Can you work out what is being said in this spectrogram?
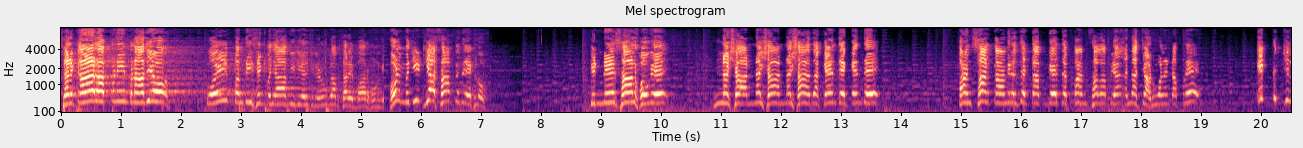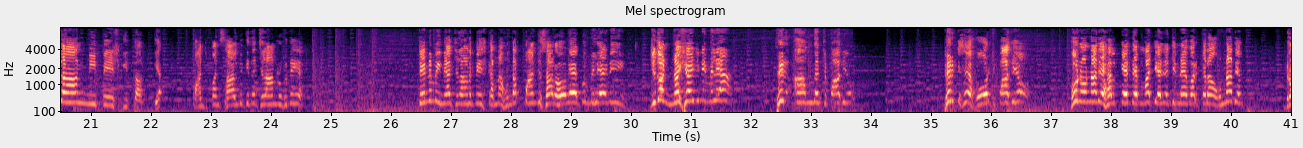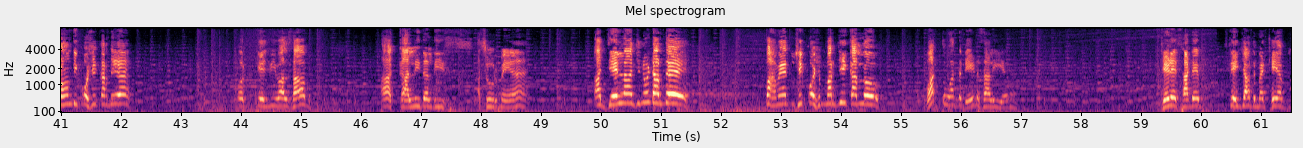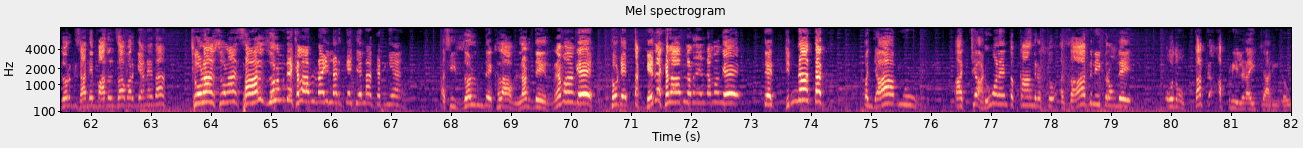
ਸਰਕਾਰ ਆਪਣੀ ਬਣਾ ਦਿਓ। ਕੋਈ ਬੰਦੀ ਸਿੰਘ ਪੰਜਾਬ ਦੀ ਜੇਲ੍ਹ 'ਚ ਨਹੀਂ ਰਹੂਗਾ ਸਾਰੇ ਬਾਹਰ ਹੋਣਗੇ। ਹੁਣ ਮਜੀਠੀਆ ਸਾਹਿਬ ਤੇ ਦੇਖ ਲਓ। ਕਿੰਨੇ ਸਾਲ ਹੋ ਗਏ ਨਸ਼ਾ ਨਸ਼ਾ ਨਸ਼ਾ ਦਾ ਕਹਿੰਦੇ ਕਹਿੰਦੇ 5 ਸਾਲ ਕਾਂਗਰਸ ਦੇ ਟੱਪ ਗਏ ਤੇ 5 ਸਾਲਾਂ ਪਿਆ ਇਹਨਾਂ ਝਾੜੂ ਵਾਲੇ ਟੱਪ ਲਏ। ਇੱਕ ਚਲਾਨ ਨਹੀਂ ਪੇਸ਼ ਕੀਤਾ। ਯਾ 5-5 ਸਾਲ ਵੀ ਕਿਤੇ ਚਲਾਨ ਰੁਕਦੇ ਆ। ਤਿੰਨ ਮਹੀਨਿਆਂ ਚਲਾਨ ਪੇਸ਼ ਕਰਨਾ ਹੁੰਦਾ 5 ਸਾਲ ਹੋ ਗਏ, ਕੋਈ ਮਿਲਿਆ ਨਹੀਂ। ਜਦੋਂ ਨਸ਼ੇ 'ਚ ਨਹੀਂ ਮਿਲਿਆ, ਫਿਰ ਆਮਦਨ 'ਚ ਪਾ ਦਿਓ। ਫਿਰ ਕਿਸੇ ਹੋਰ 'ਚ ਪਾ ਦਿਓ। ਹੁਣ ਉਹਨਾਂ ਦੇ ਹਲਕੇ ਦੇ ਮਾਝੇ ਦੇ ਜਿੰਨੇ ਵਰਕਰ ਆ, ਉਹਨਾਂ ਦੇ ਡਰਾਉਣ ਦੀ ਕੋਸ਼ਿਸ਼ ਕਰਦੇ ਆ। ਔਰ ਕੇਜਰੀਵਾਲ ਸਾਹਿਬ ਆ ਕਾਲੀ ਦਲ ਦੀ ਅਸੂਰਮੇ ਆ ਆ ਜੇਲਾਂ 'ਚ ਨੂੰ ਡਰਦੇ। ਭਾਵੇਂ ਤੁਸੀਂ ਕੁਝ ਮਰਜ਼ੀ ਕਰ ਲਓ, ਵੱਧ ਤੋਂ ਵੱਧ ਡੇਢ ਸਾਲ ਹੀ ਹੈ ਨਾ। ਜਿਹੜੇ ਸਾਡੇ ਸਟੇਜਾਂ ਤੇ ਬੈਠੇ ਆ, ਬਜ਼ੁਰਗ ਸਾਡੇ ਬਾਦਲ ਸਾਹਿਬ ਵਰਗਿਆਂ ਨੇ ਤਾਂ 16 16 ਸਾਲ ਜ਼ੁਲਮ ਦੇ ਖਿਲਾਫ ਲੜਾਈ ਲੜ ਕੇ ਜੇਲਾਂ ਕੱਟੀਆਂ ਅਸੀਂ ਜ਼ੁਲਮ ਦੇ ਖਿਲਾਫ ਲੜਦੇ ਰਵਾਂਗੇ, ਤੁਹਾਡੇ ਧੱਕੇ ਦੇ ਖਿਲਾਫ ਲੜਦੇ ਰਵਾਂਗੇ। ਤੇ ਜਿੰਨਾ ਤੱਕ ਪੰਜਾਬ ਨੂੰ ਆ ਝਾੜੂ ਵਾਲਿਆਂ ਤੋਂ ਕਾਂਗਰਸ ਤੋਂ ਆਜ਼ਾਦ ਨਹੀਂ ਕਰਾਉਂਦੇ, ਉਦੋਂ ਤੱਕ ਆਪਣੀ ਲੜਾਈ ਜਾਰੀ ਰਹੂ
